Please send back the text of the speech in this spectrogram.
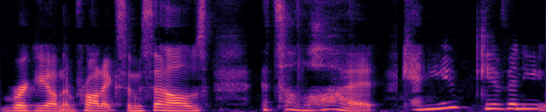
working on the products themselves, it's a lot. Can you give any?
